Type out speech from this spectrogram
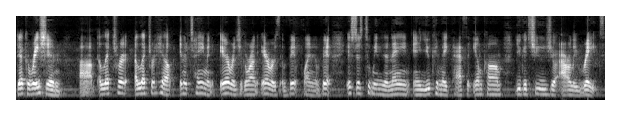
decoration, um, electric electric help, entertainment, errands. You can run errands, event planning, event. It's just too many to name, and you can make passive income. You can choose your hourly rate.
